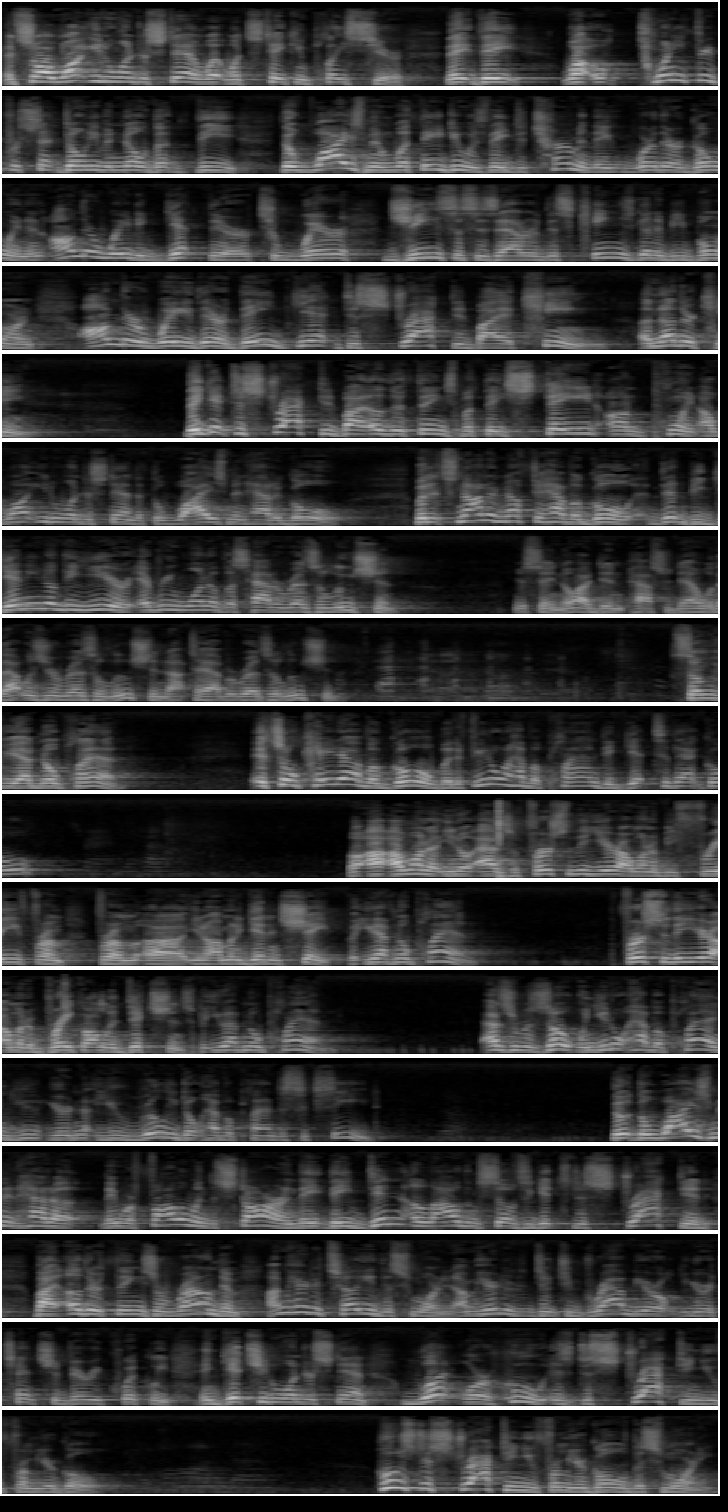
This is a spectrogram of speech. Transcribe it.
And so I want you to understand what, what's taking place here. They, they, well, 23% don't even know that the, the wise men, what they do is they determine they, where they're going. And on their way to get there to where Jesus is at, or this king's going to be born, on their way there, they get distracted by a king, another king. They get distracted by other things, but they stayed on point. I want you to understand that the wise men had a goal. But it's not enough to have a goal. At the beginning of the year, every one of us had a resolution. You're saying, No, I didn't, Pastor Dan. Well, that was your resolution not to have a resolution. Some of you had no plan. It's okay to have a goal, but if you don't have a plan to get to that goal, well, I, I want to, you know, as the first of the year, I want to be free from, from uh, you know, I'm going to get in shape, but you have no plan. First of the year, I'm going to break all addictions, but you have no plan. As a result, when you don't have a plan, you, you're not, you really don't have a plan to succeed. The, the wise men had a, they were following the star and they, they didn't allow themselves to get distracted by other things around them. I'm here to tell you this morning, I'm here to, to, to grab your, your attention very quickly and get you to understand what or who is distracting you from your goal. Who's distracting you from your goal this morning?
